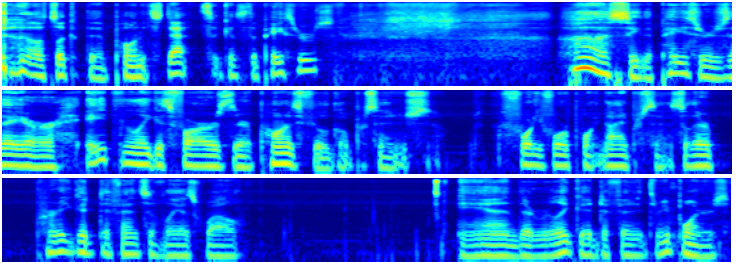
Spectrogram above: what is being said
Let's look at the opponent stats against the Pacers. Let's see, the Pacers, they are eighth in the league as far as their opponent's field goal percentage, 44.9%. So they're pretty good defensively as well. And they're really good defending three pointers,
